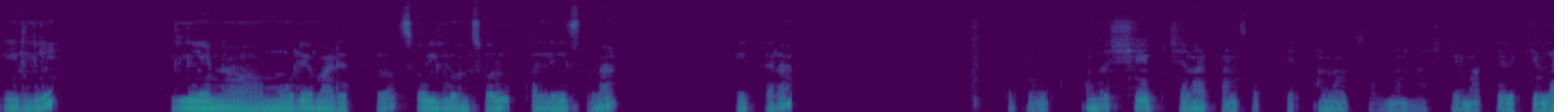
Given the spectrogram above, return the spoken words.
ಇಲ್ಲಿ ಇಲ್ಲಿ ಏನು ಮೂಲೆ ಮಾಡಿರ್ತೀವೋ ಸೊ ಇಲ್ಲೊಂದು ಸ್ವಲ್ಪ ಲೇಸನ್ನು ಈ ಥರ ತಗೋಬೇಕು. ಅಂದರೆ ಶೇಪ್ ಚೆನ್ನಾಗಿ ಕಾಣಿಸುತ್ತೆ ಅನ್ನೋ ಸಾಮಾನು ಅಷ್ಟೇ ಮತ್ತೆ ಅದಕ್ಕಿಲ್ಲ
